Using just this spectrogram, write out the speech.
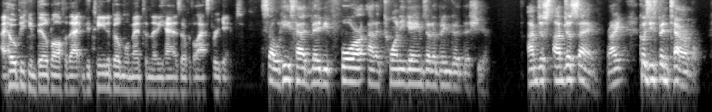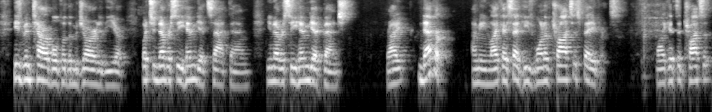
I hope he can build off of that and continue to build momentum that he has over the last three games. So he's had maybe four out of twenty games that have been good this year. I'm just I'm just saying, right? Because he's been terrible. He's been terrible for the majority of the year, but you never see him get sat down. You never see him get benched, right? Never. I mean, like I said, he's one of Trotz's favorites. Like I said, Trotz,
